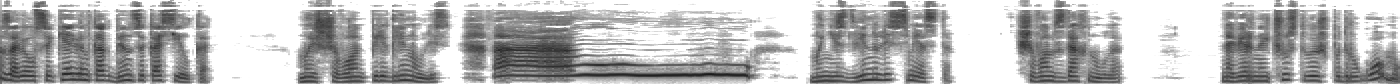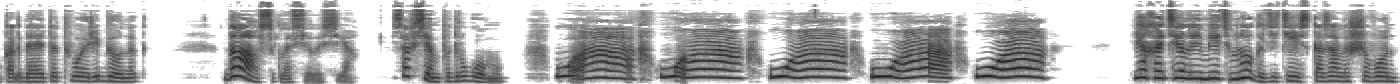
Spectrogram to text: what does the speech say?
завелся Кевин, как бензокосилка. Мы с Шивон переглянулись. А Мы не сдвинулись с места. Шивон вздохнула. «Наверное, чувствуешь по-другому, когда это твой ребенок». «Да», — согласилась я, — «совсем по-другому». «Уа! Уа! Уа! Уа! Уа!» «Я хотела иметь много детей», — сказала Шивон,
